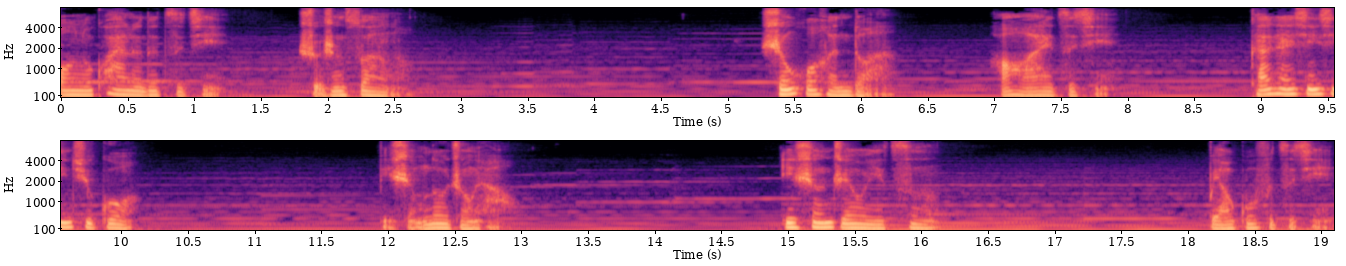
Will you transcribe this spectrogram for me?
忘了快乐的自己，说声算了。生活很短。好好爱自己，开开心心去过，比什么都重要。一生只有一次，不要辜负自己，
